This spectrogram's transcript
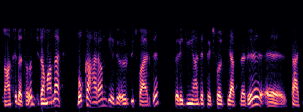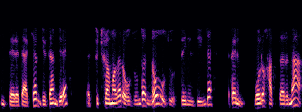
şunu hatırlatalım. Bir zamanlar Boko Haram diye bir örgüt vardı. Böyle dünyada petrol fiyatları e, sakin seyrederken birdenbire sıçramalar olduğunda ne oldu denildiğinde efendim boru hatlarına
